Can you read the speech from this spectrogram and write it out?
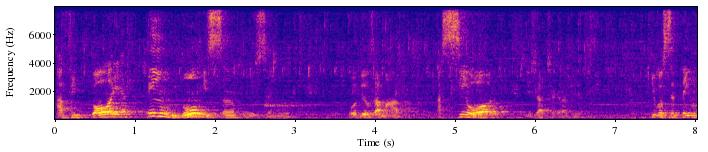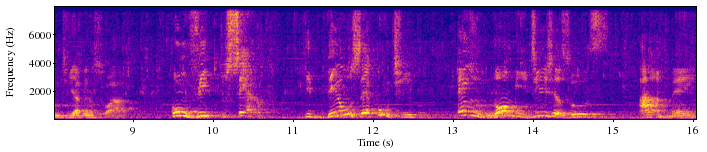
a vitória em um nome santo do Senhor. Ô Deus amado, assim eu oro e já te agradeço. Que você tenha um dia abençoado, convicto, certo, que Deus é contigo em nome de Jesus. Amém.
